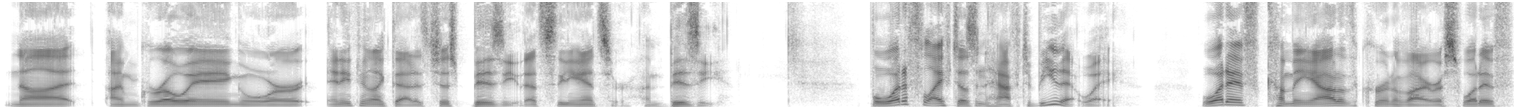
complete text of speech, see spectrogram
not I'm growing or anything like that. It's just busy. That's the answer. I'm busy. But what if life doesn't have to be that way? What if coming out of the coronavirus, what if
